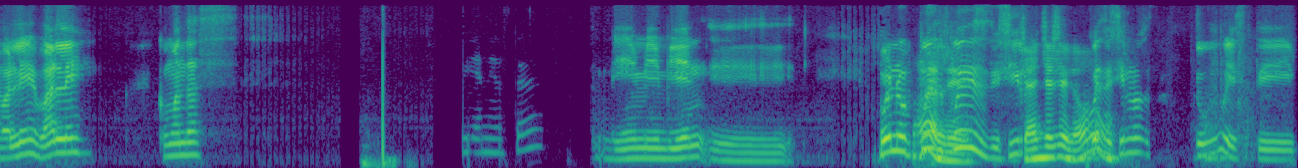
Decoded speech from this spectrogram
Vale, vale, ¿cómo andas? Bien, ¿y ustedes? Bien, bien, bien. eh, bueno, puedes, Órale. puedes decir, ¿Ya, ya llegó? puedes decirnos tú, este,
